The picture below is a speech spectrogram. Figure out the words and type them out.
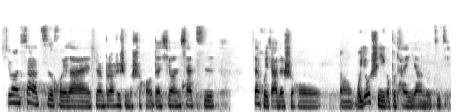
希望下次回来，虽然不知道是什么时候，但希望下次再回家的时候，嗯，我又是一个不太一样的自己。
